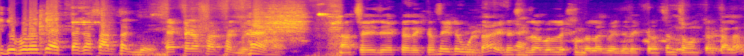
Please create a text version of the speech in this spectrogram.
ঈদ উপলক্ষে এক টাকা ছাড় থাকবে। পাচ্ছেন, এক টাকা ছাড় থাকবে। হ্যাঁ হ্যাঁ। আচ্ছা এই যে একটা দেখতে পাচ্ছেন এটা উল্টা এটা হ্যাঁ। সোজা করলে সুন্দর লাগবে এই যে দেখতে পাচ্ছেন চমৎকার কালার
